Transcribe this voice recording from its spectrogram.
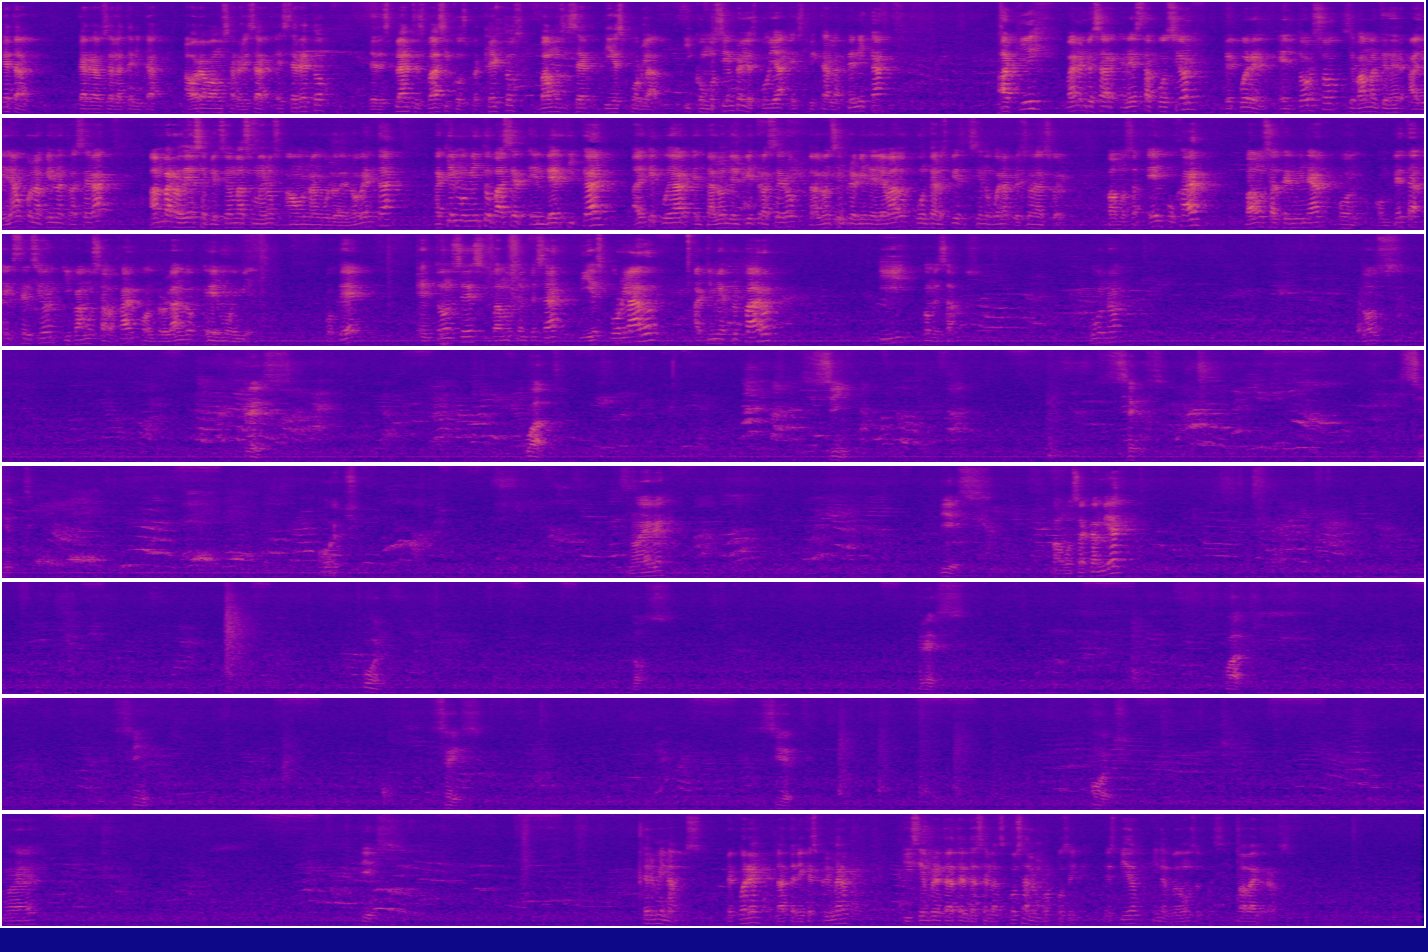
¿Qué tal, guerreros de la técnica? Ahora vamos a realizar este reto de desplantes básicos perfectos. Vamos a hacer 10 por lado. Y como siempre les voy a explicar la técnica. Aquí van a empezar en esta posición. Recuerden, el torso se va a mantener alineado con la pierna trasera. Ambas rodillas se flexionan más o menos a un ángulo de 90. Aquí el movimiento va a ser en vertical. Hay que cuidar el talón del pie trasero. talón siempre bien elevado. Punta los pies haciendo buena presión al suelo. Vamos a empujar Vamos a terminar con completa extensión y vamos a bajar controlando el movimiento. ¿Ok? Entonces vamos a empezar 10 por lado. Aquí me preparo y comenzamos. 1, 2, 3, 4, 5, 10. Vamos a cambiar. Uno, dos, tres, cuatro, cinco, seis, siete, 10. Terminamos. Recuerden, la técnica es primero y siempre traten de hacer las cosas lo mejor posible. Les pido y nos vemos después. Bye bye.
